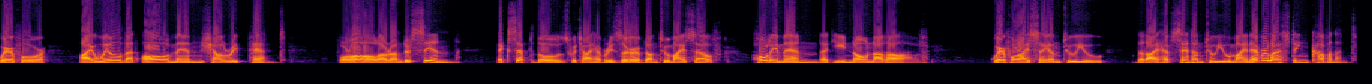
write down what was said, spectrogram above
Wherefore, I will that all men shall repent, for all are under sin except those which I have reserved unto myself, holy men that ye know not of. Wherefore I say unto you, that I have sent unto you mine everlasting covenant,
